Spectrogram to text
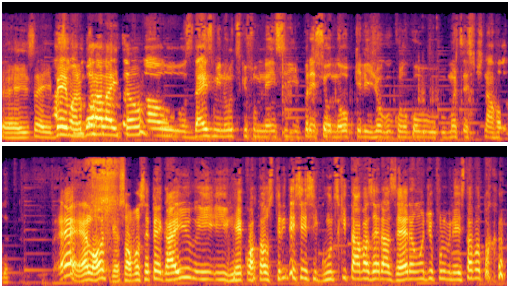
É isso aí. Bem, mano, bora lá então. Os 10 minutos que o Fluminense impressionou porque ele jogou, colocou o Manchester City na roda. É, é lógico, é só você pegar e, e- e recortar os 36 segundos que tava 0x0, onde o Fluminense tava tocando.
